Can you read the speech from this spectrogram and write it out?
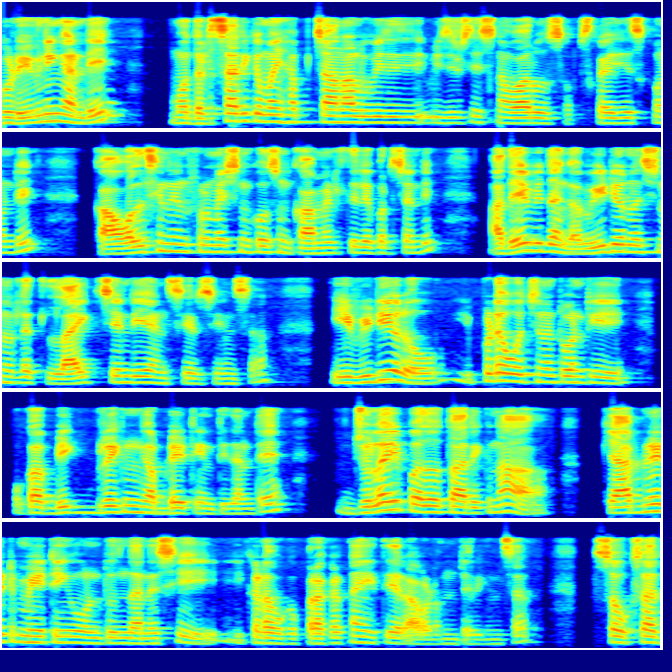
గుడ్ ఈవినింగ్ అండి. మొదటిసారిగా మై హబ్ ఛానల్ విజి- విజిట్ చేసిన వారు సబ్స్క్రైబ్ చేసుకోండి. కావాల్సిన ఇన్ఫర్మేషన్ కోసం కామెంట్ తెలియపరచండి. అదేవిధంగా వీడియో నచ్చినట్లయితే లైక్ చేయండి అండ్ షేర్ చేయండి సార్. ఈ వీడియోలో ఇప్పుడే వచ్చినటువంటి ఒక బిగ్ బ్రేకింగ్ అప్డేట్ ఏంటిదంటే జూలై పదో తారీఖున క్యాబినెట్ మీటింగ్ ఉంటుందనేసి ఇక్కడ ఒక ప్రకటన అయితే రావడం జరిగింది సార్. సో ఒకసారి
